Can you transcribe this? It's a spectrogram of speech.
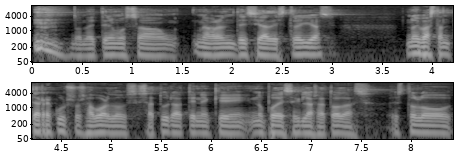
donde tenemos un- una gran densidad de estrellas, no hay bastantes recursos a bordo, se satura, tiene que, no puede seguirlas a todas. Esto lo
